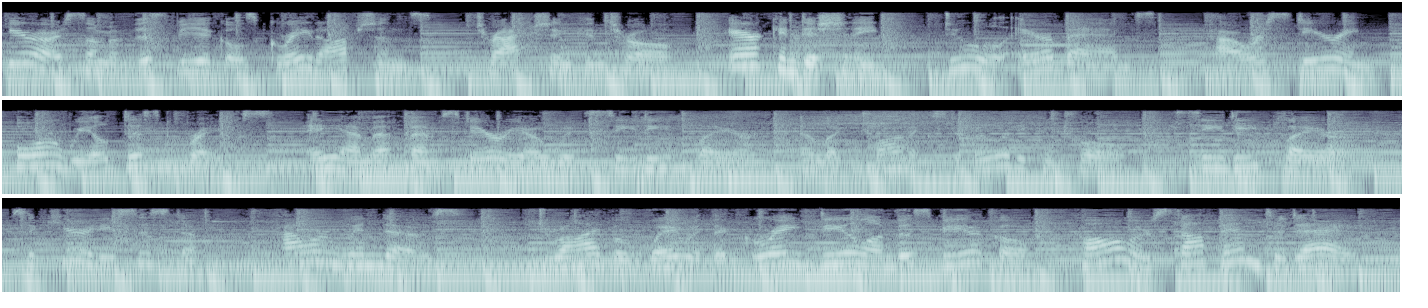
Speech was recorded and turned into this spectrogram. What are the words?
Here are some of this vehicle's great options. Traction control, air conditioning, dual airbags, power steering, four-wheel disc brakes, AM FM stereo with CD player, electronic stability control, CD player, security system, power windows. Drive away with a great deal on this vehicle. Call or stop in today.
